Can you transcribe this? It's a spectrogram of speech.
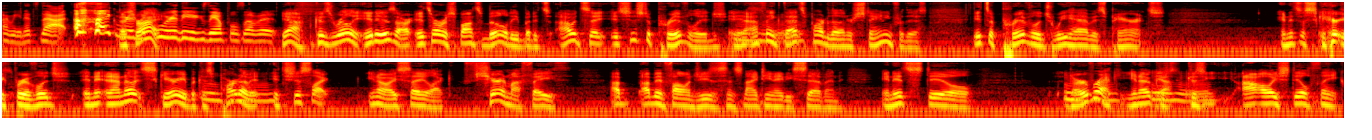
I mean, it's that. like, That's we're, right. the, we're the examples of it. Yeah, because really, it is our it's our responsibility, but it's I would say it's just a privilege, and I think that's mm-hmm. part of the understanding for this. It's a privilege we have as parents, and it's a scary privilege, and, it, and I know it's scary because part of it, mm-hmm. it's just like you know I say like sharing my faith. I've I've been following Jesus since 1987, and it's still nerve wracking, you know, because I always still think,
